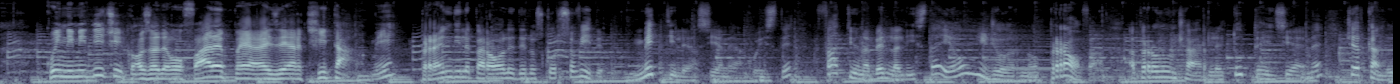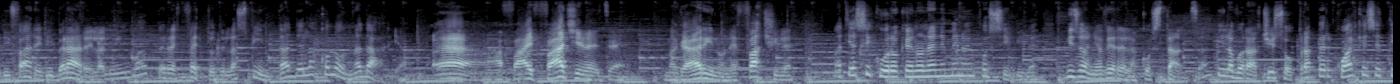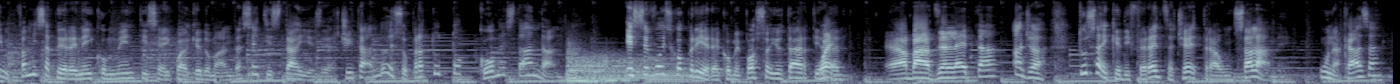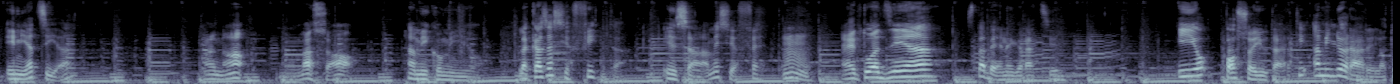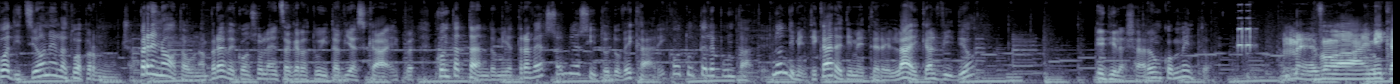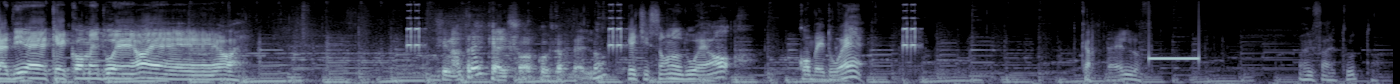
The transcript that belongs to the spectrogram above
Quindi mi dici cosa devo fare per esercitarmi? Prendi le parole dello scorso video, mettile assieme a queste, fatti una bella lista e ogni giorno prova a pronunciarle tutte insieme cercando di fare vibrare la lingua per effetto della spinta della colonna d'aria. Eh, la fai facile te. Magari non è facile, ma ti assicuro che non è nemmeno impossibile. Bisogna avere la costanza di lavorarci sopra per qualche settimana. Fammi sapere nei commenti se hai qualche domanda, se ti stai esercitando e soprattutto come sta andando. E se vuoi scoprire come posso aiutarti Uè, a... la barzelletta? Ah già, tu sai che differenza c'è tra un salame, una casa e mia zia? Eh no, non la so. Amico mio, la casa si affitta e il salame si affetta. Mm. E tua zia? Sta bene, grazie. Io posso aiutarti a migliorare la tua dizione e la tua pronuncia. Prenota una breve consulenza gratuita via Skype contattandomi attraverso il mio sito dove carico tutte le puntate. Non dimenticare di mettere like al video e di lasciare un commento. Me vorrai mica dire che come due O e O. Scena 3 che è il short col cappello. Che ci sono due O come due. Cappello. Vuoi fare tutto?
